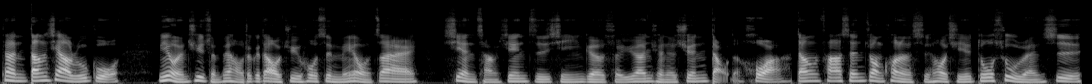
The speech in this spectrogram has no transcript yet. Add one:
但当下如果没有人去准备好这个道具，或是没有在现场先执行一个水域安全的宣导的话，当发生状况的时候，其实多数人是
